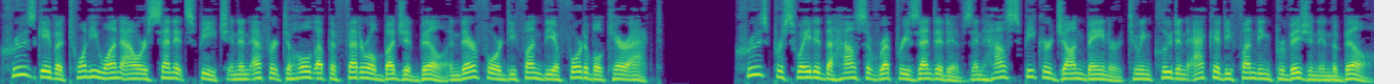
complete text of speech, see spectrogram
Cruz gave a 21-hour Senate speech in an effort to hold up a federal budget bill and therefore defund the Affordable Care Act. Cruz persuaded the House of Representatives and House Speaker John Boehner to include an ACA defunding provision in the bill.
